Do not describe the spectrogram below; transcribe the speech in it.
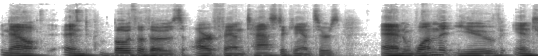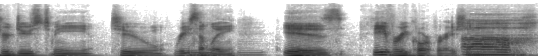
Now, and both of those are fantastic answers. And one that you've introduced me to recently is Thievery Corporation. Oh,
